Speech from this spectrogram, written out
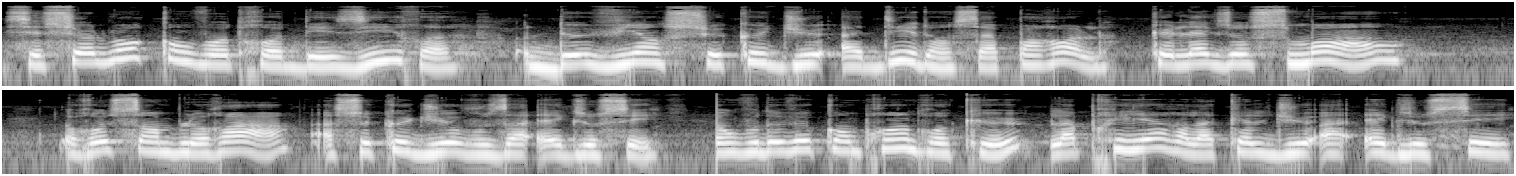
C'est seulement quand votre désir devient ce que Dieu a dit dans sa parole que l'exaucement ressemblera à ce que Dieu vous a exaucé. Donc vous devez comprendre que la prière à laquelle Dieu a exaucé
